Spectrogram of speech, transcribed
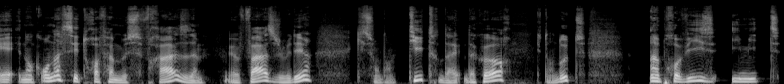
Et donc on a ces trois fameuses phrases, euh, phases, je veux dire, qui sont dans le titre, d'accord, tu t'en doutes. Improvise, imite,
